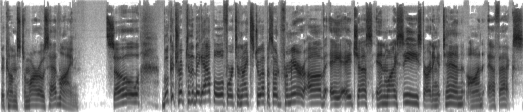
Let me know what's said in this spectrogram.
becomes tomorrow's headline. So, book a trip to the Big Apple for tonight's two episode premiere of AHS NYC starting at 10 on FX.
